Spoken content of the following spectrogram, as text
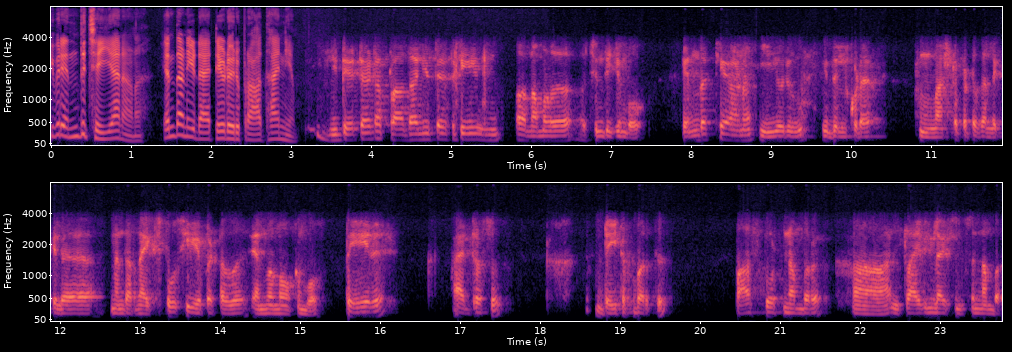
ഇവരെന്ത് ചെയ്യാനാണ്? എന്താണ് ഈ ഡാറ്റയുടെ ഒരു പ്രാധാന്യം? ഈ ഡേറ്റയുടെ പ്രാധാന്യത്തെ പറ്റി നമ്മൾ ചിന്തിക്കുമ്പോൾ എന്തൊക്കെയാണ് ഈ ഒരു ഇതിൽ കൂടെ നഷ്ടപ്പെട്ടത് അല്ലെങ്കിൽ എന്താ പറഞ്ഞ എക്സ്പോസ് ചെയ്യപ്പെട്ടത് എന്ന് നോക്കുമ്പോൾ പേര് address date of birth passport number driving licence number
